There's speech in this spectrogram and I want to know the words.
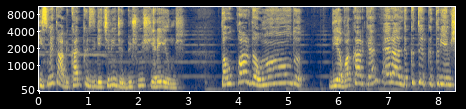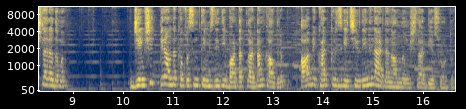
İsmet abi kalp krizi geçirince düşmüş yere yığılmış. Tavuklar da ona ne oldu diye bakarken herhalde kıtır kıtır yemişler adamı. Cemşit bir anda kafasını temizlediği bardaklardan kaldırıp abi kalp krizi geçirdiğini nereden anlamışlar diye sordu.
